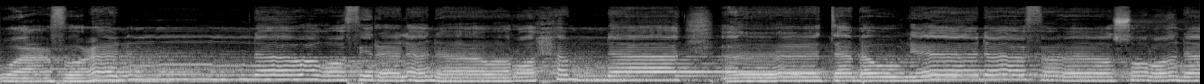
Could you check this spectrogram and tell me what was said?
واعف عنا واغفر لنا وارحمنا. أنت مولانا فانصرنا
